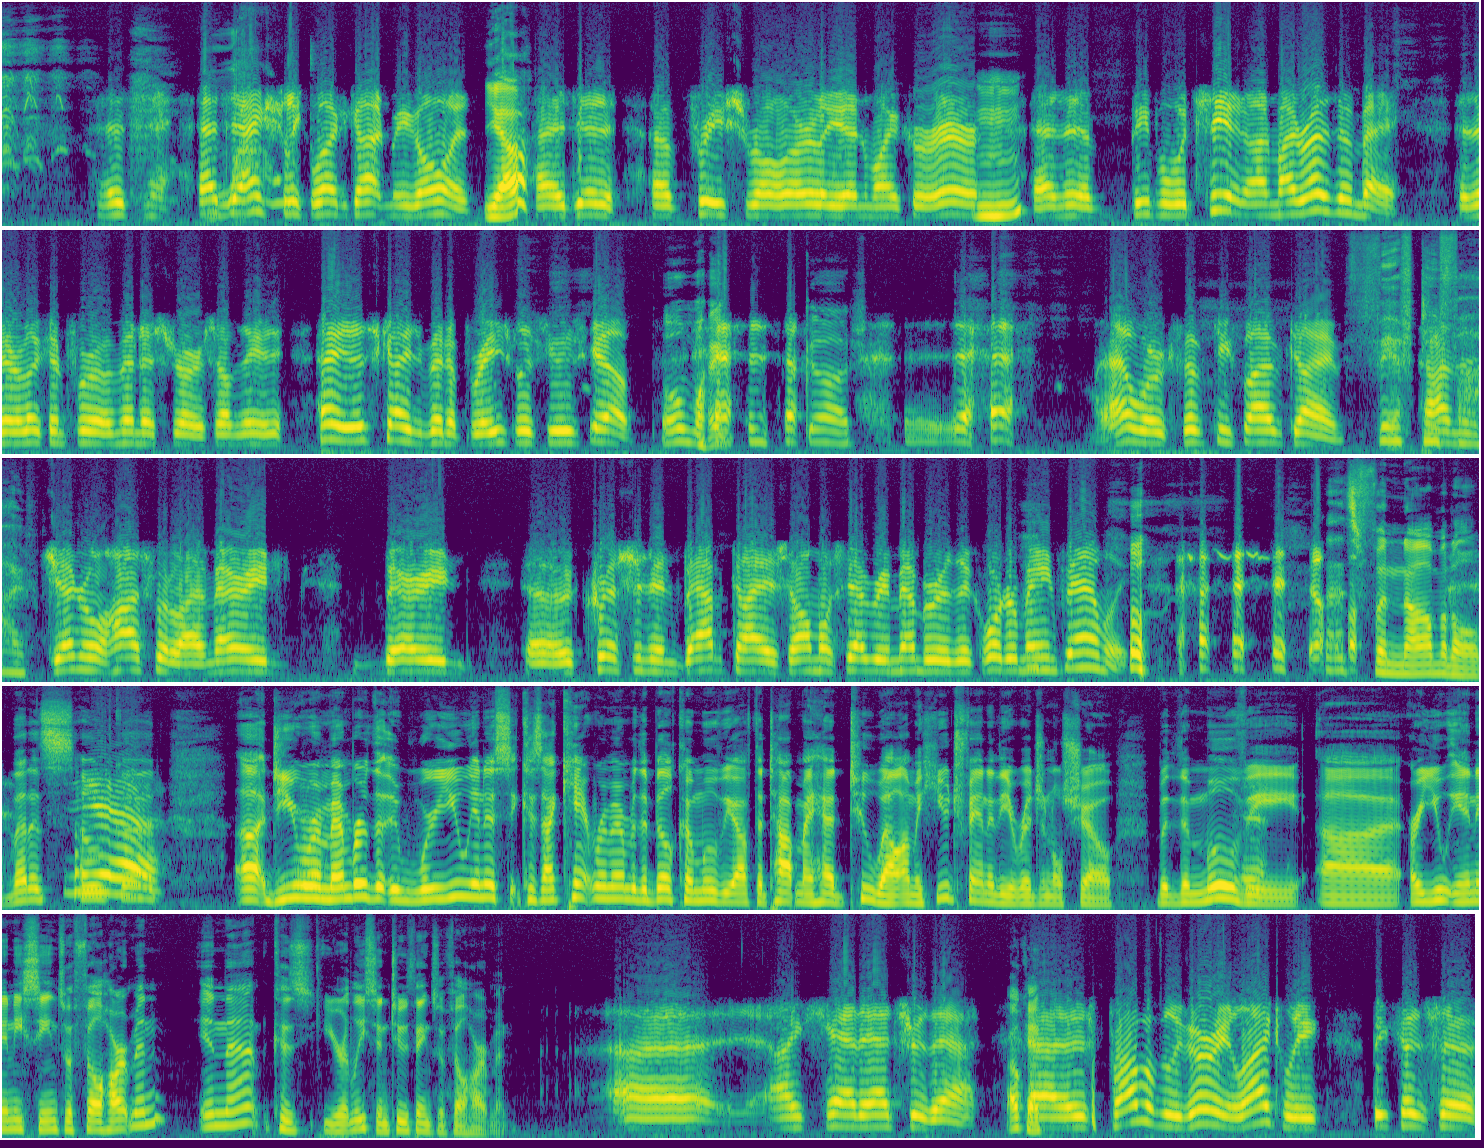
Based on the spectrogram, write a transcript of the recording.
It's, that's actually what got me going. Yeah. I did a priest role early in my career, and uh, people would see it on my resume. And they're looking for a minister or something. Hey, this guy's been a priest. Let's use him. Oh my gosh! I worked 55 times. Fifty-five. General Hospital. I married, buried, uh, christened, and baptized almost every member of the Quartermaine family. That's phenomenal. That is so Yeah. good. Uh, do you remember the? Were you in a? Because I can't remember the Bilko movie off the top of my head too well. I'm a huge fan of the original show, but the movie. Uh, are you in any scenes with Phil Hartman in that? Because you're at least in two things with Phil Hartman. Uh, I can't answer that. Okay. Uh, it's probably very likely because uh,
